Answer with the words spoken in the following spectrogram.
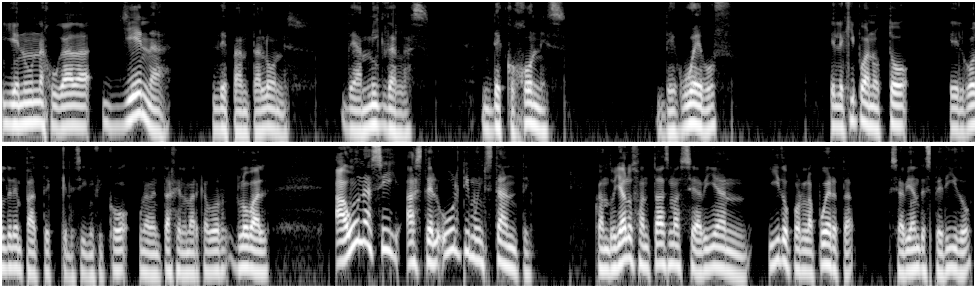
y en una jugada llena de pantalones de amígdalas, de cojones, de huevos, el equipo anotó el gol del empate que le significó una ventaja en el marcador global. Aún así, hasta el último instante, cuando ya los fantasmas se habían ido por la puerta, se habían despedido,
